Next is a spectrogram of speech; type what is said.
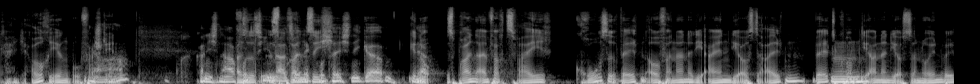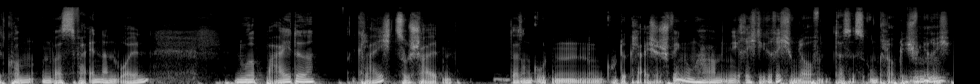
Kann ich auch irgendwo verstehen. Ja, kann ich nachvollziehen also es, es als Elektrotechniker. Sich, genau, ja. es prallen einfach zwei große Welten aufeinander. Die einen, die aus der alten Welt kommen, mhm. die anderen, die aus der neuen Welt kommen und was verändern wollen. Nur beide gleichzuschalten da so eine guten, gute gleiche Schwingung haben, in die richtige Richtung laufen. Das ist unglaublich schwierig.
